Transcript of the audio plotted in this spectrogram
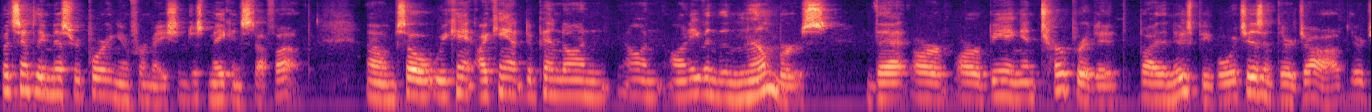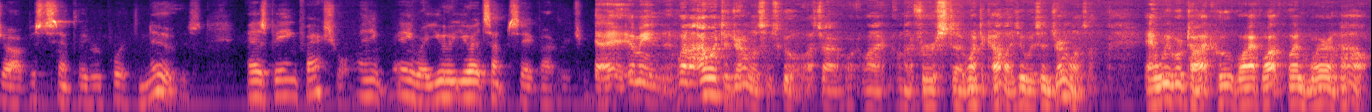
but simply misreporting information, just making stuff up. Um, so we can't I can't depend on on on even the numbers that are are being interpreted by the news people, which isn't their job. Their job is to simply report the news. As being factual. Any, anyway, you you had something to say about it, Richard. Yeah, I mean, when I went to journalism school, that's when I, when I first uh, went to college, it was in journalism, and we were taught who, why, what, when, where, and how,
